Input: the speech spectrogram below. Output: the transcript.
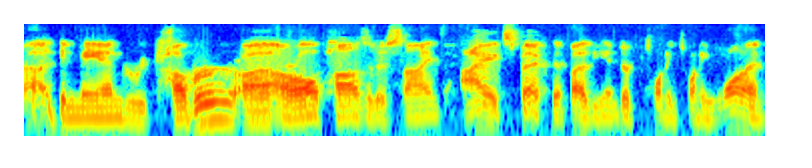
uh, demand recover uh, are all positive signs. I expect that by the end of 2021,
